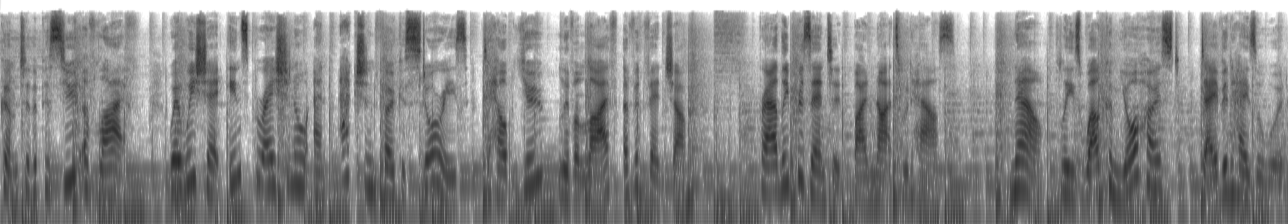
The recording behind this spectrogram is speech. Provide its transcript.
Welcome to the Pursuit of Life, where we share inspirational and action focused stories to help you live a life of adventure. Proudly presented by Knightswood House. Now, please welcome your host, David Hazlewood.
